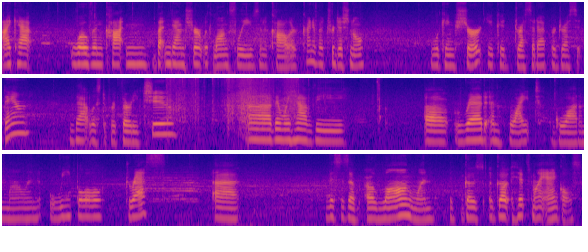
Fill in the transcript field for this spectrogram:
ikat woven cotton button-down shirt with long sleeves and a collar. Kind of a traditional looking shirt. You could dress it up or dress it down. That listed for 32 uh, Then we have the uh, red and white Guatemalan huipil dress. Uh, this is a, a long one. It goes, it go, hits my ankles.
